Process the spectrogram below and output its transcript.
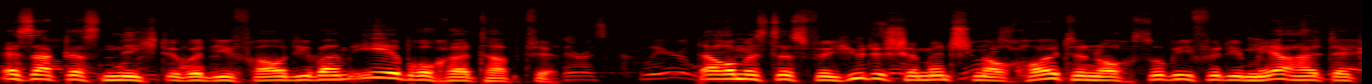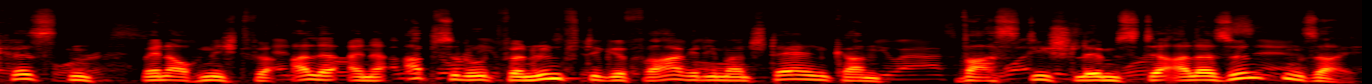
Er sagt das nicht über die Frau, die beim Ehebruch ertappt wird. Darum ist es für jüdische Menschen auch heute noch, so wie für die Mehrheit der Christen, wenn auch nicht für alle, eine absolut vernünftige Frage, die man stellen kann, was die schlimmste aller Sünden sei.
